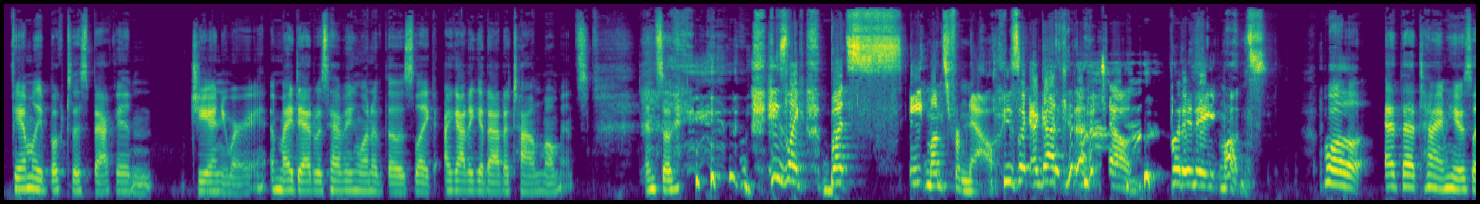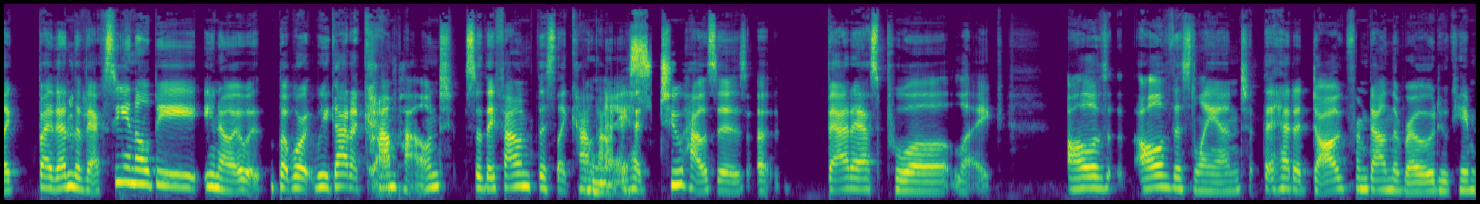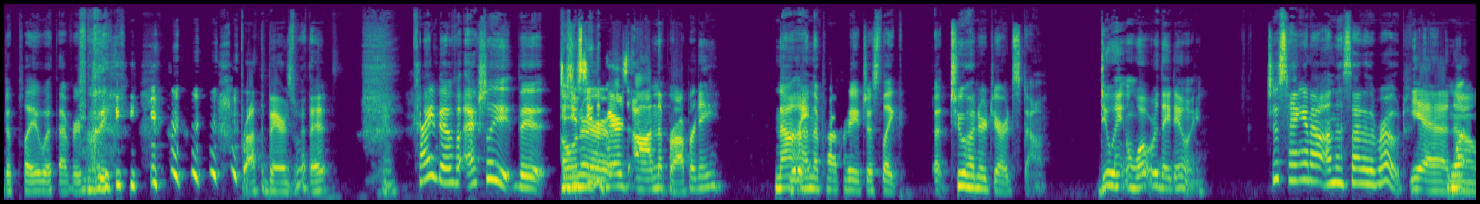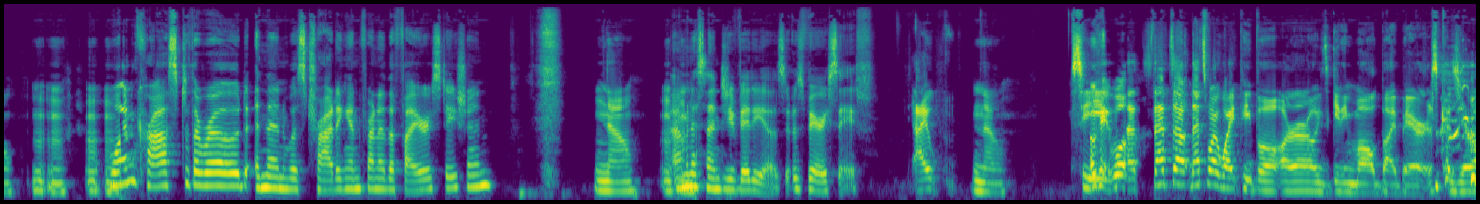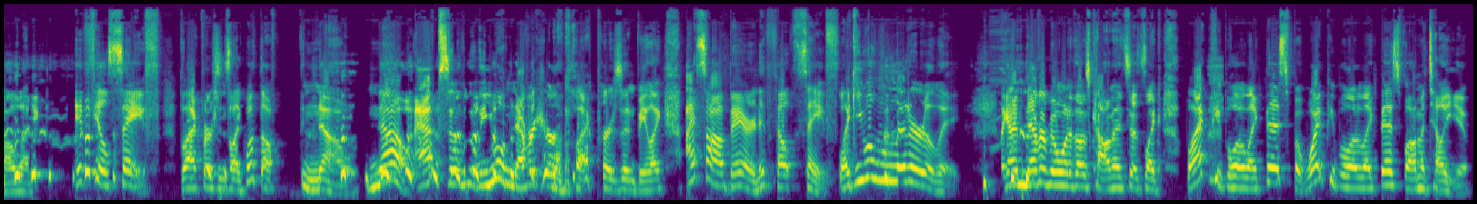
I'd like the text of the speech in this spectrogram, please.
family booked this back in january and my dad was having one of those like i gotta get out of town moments. And so He's like, but eight months from now. He's like, I gotta get out of town, but in eight months. well at that time he was like by then the vaccine will be you know it was but we're, we got a compound. So they found this like oh, compound. It had two houses a badass pool like all of all of this land that had a dog from down the road who came to play with everybody. Brought the bears with it. kind of. Actually, the Did you see the bears on the property? not on the property, just like uh, 200 yards down, Doing what were they doing? just hanging out on the side of the road. Yeah, no. Mm-mm, mm-mm. One crossed the road and then was trotting in front of the fire station. No. I'm going to send you videos. It was very safe. I no. See, Okay, well- that's that's uh, that's why white people are always getting mauled by bears because you're all like, it feels safe. Black person's like, what the? F-? No, no, absolutely. You will never hear a black person be like, I saw a bear and it felt safe. Like you will literally. Like I've never been one of those comments that's like, black people are like this, but white people are like this. Well, I'm gonna tell you,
